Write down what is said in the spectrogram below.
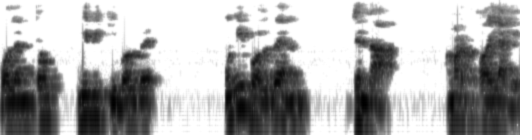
বলেন তো, বিবি কি বলবে? উনি বলবেন যে, না, আমার ভয় লাগে।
